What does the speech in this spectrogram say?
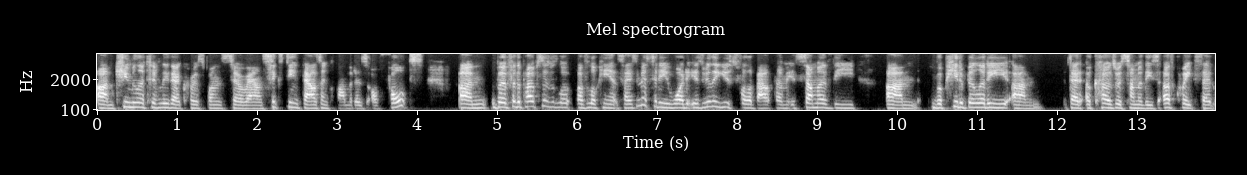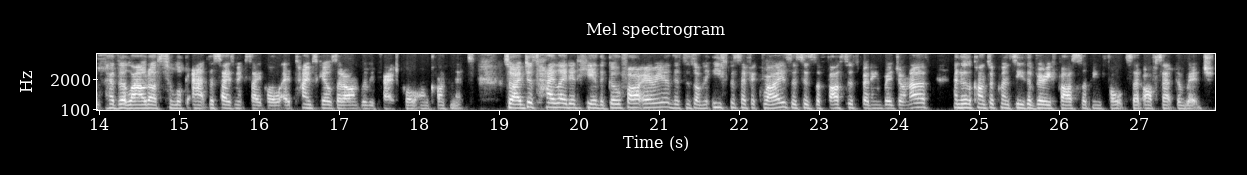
Um, cumulatively, that corresponds to around 16,000 kilometers of faults. Um, but for the purposes of, lo- of looking at seismicity, what is really useful about them is some of the um, repeatability um, that occurs with some of these earthquakes that have allowed us to look at the seismic cycle at timescales that aren't really practical on continents. So I've just highlighted here the GOFAR area. This is on the East Pacific Rise. This is the fastest spreading ridge on Earth. And as a consequence, these are very fast slipping faults that offset the ridge.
